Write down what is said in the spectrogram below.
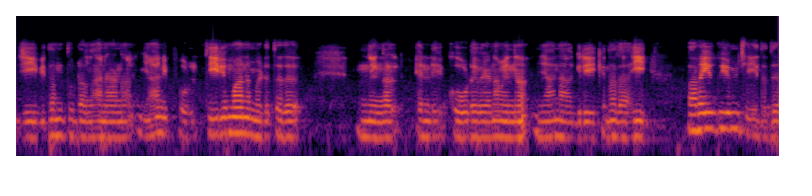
ജീവിതം തുടങ്ങാനാണ് ഞാനിപ്പോൾ തീരുമാനമെടുത്തത്. നിങ്ങൾ എന്റെ കൂടെ വേണമെന്ന് ഞാൻ ആഗ്രഹിക്കുന്നതായി പറയുകയും ചെയ്തത്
